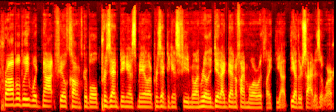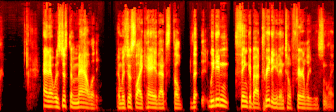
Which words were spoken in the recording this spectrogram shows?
probably would not feel comfortable presenting as male or presenting as female, and really did identify more with like the uh, the other side, as it were. And it was just a malady. It was just like, hey, that's the, the we didn't think about treating it until fairly recently,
